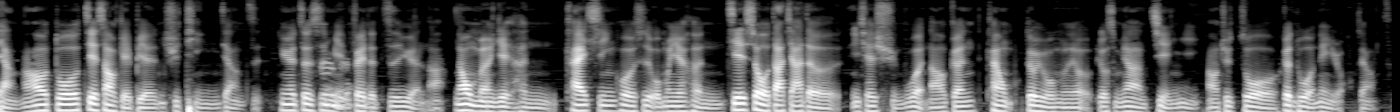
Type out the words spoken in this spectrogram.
享，然后多介绍给别人去听，这样子，因为这是免嗯费的资源啦。那我们也很开心，或者是我们也很接受大家的一些询问，然后跟看对于我们有有什么样的建议，然后去做更多的内容，这样子。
